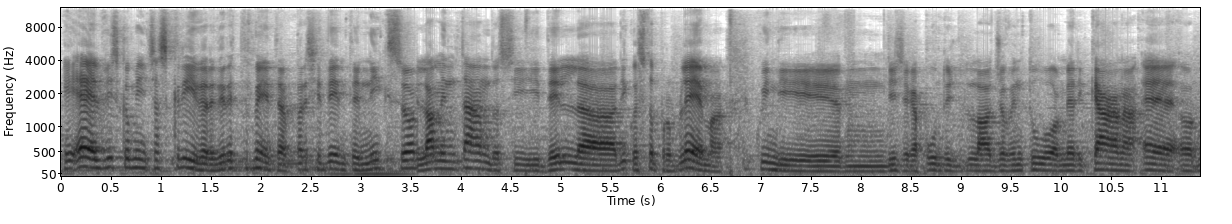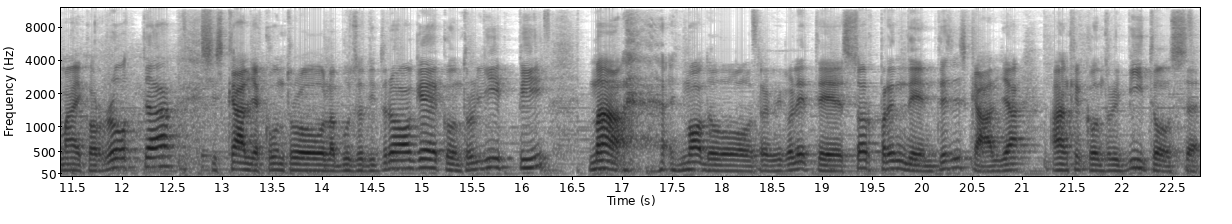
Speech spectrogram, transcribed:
e Elvis comincia a scrivere direttamente al presidente Nixon lamentandosi del, di questo problema, quindi mh, mm, dice che appunto la gioventù americana è ormai corrotta, si scaglia contro l'abuso di droghe, contro gli hippie ma in modo tra virgolette sorprendente si scaglia anche contro i Beatles.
